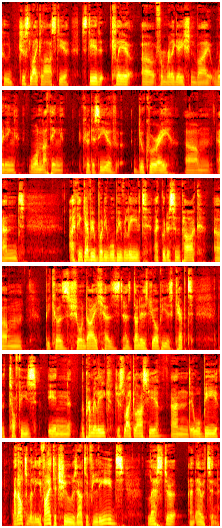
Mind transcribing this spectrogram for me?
who, just like last year, steered clear uh, from relegation by winning 1 nothing courtesy of Doucouré. Um, and I think everybody will be relieved at Goodison Park um, because Sean Dyche has, has done his job. He has kept the Toffees in the Premier League, just like last year. And it will be, and ultimately, if I had to choose out of Leeds, Leicester, and Everton,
